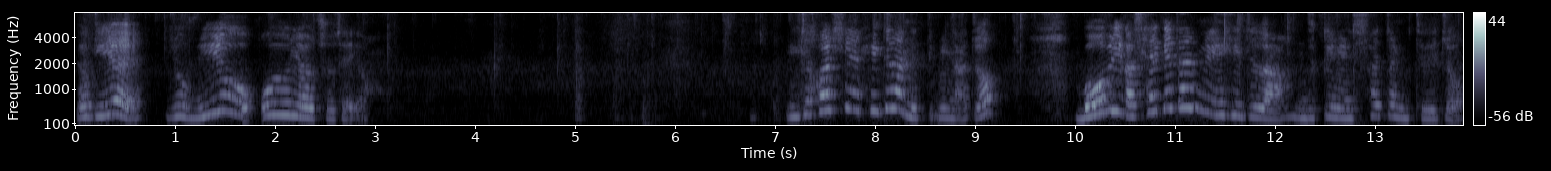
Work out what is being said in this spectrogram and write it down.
여기를 요 위로 올려주세요. 이제 훨씬 히드라 느낌이 나죠? 머리가 세개 달린 히드라 느낌이 살짝 들죠?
